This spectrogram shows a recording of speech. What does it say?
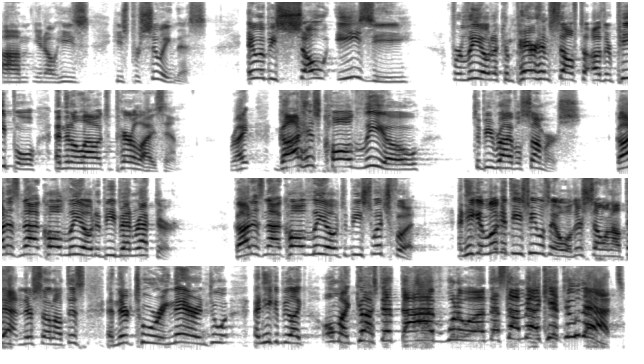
Um, you know, he's, he's pursuing this. It would be so easy for Leo to compare himself to other people and then allow it to paralyze him, right? God has called Leo to be Rival Summers. God has not called Leo to be Ben Rector. God has not called Leo to be Switchfoot. And he can look at these people and say, oh, well, they're selling out that and they're selling out this and they're touring there and doing, and he could be like, oh my gosh, that, that what, that's not me, I can't do that.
